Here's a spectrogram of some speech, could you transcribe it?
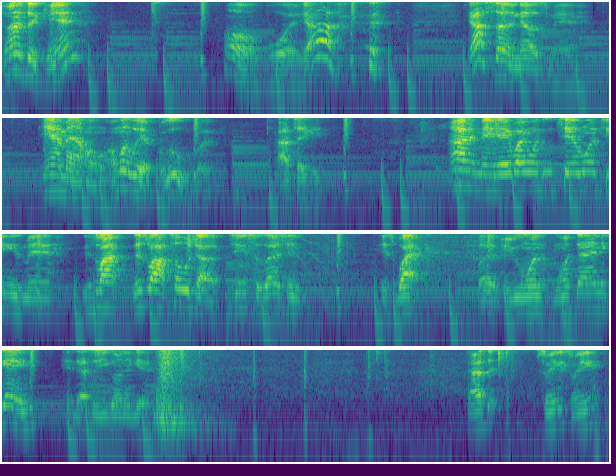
Suns again? Oh boy, y'all, y'all something else, man. Yeah, I'm at home. I want to wear blue, but I'll take it. All right, man. Everybody want to do tier one teams, man. This is why. This is why I told y'all team selection is whack. But people want want that in the game, and that's what you're gonna get. Pass it, swing it, swing it.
